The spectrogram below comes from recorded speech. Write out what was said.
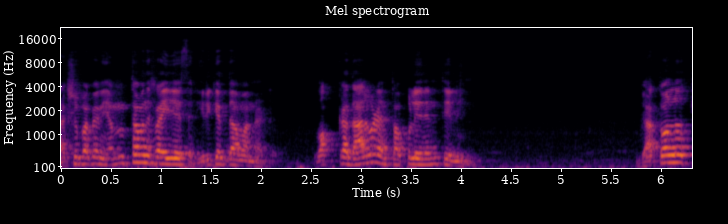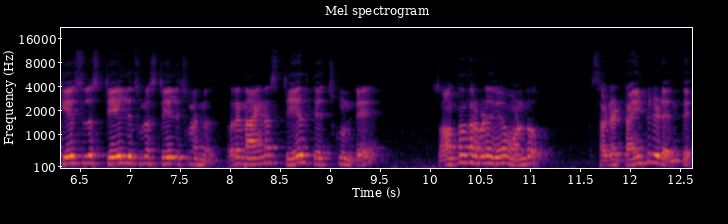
లక్ష్మీపతి కానీ ఎంతమంది ట్రై చేశారు? ఇరికిద్దామన్నట్టు ఒక్క దాని కూడా ఆయన తప్పు లేదని తెలియదు. గతంలో కేసులో స్టేలు తెచ్చుకున్న స్టేలు తెచ్చుకున్నారు అరే నాయన స్టేలు తెచ్చుకుంటే సంవత్సరం తరబడి ఏమి ఉండవు. సడన్ టైం పీరియడ్ అంతే.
